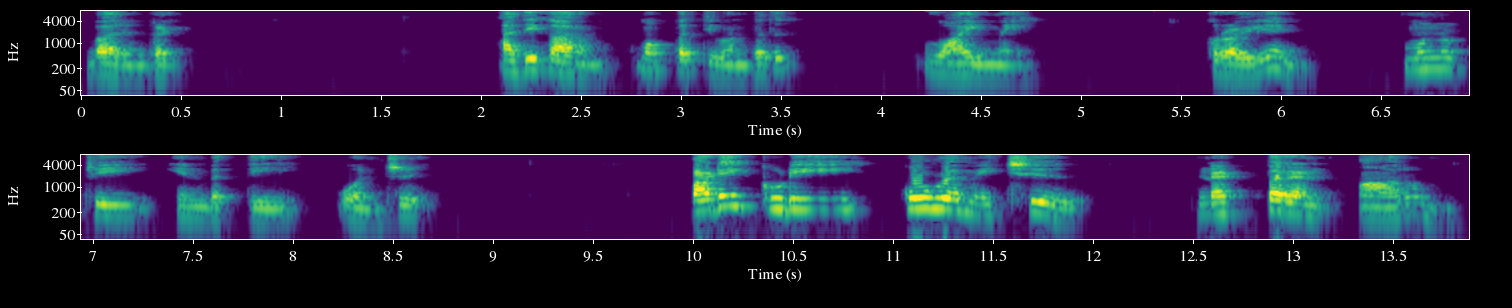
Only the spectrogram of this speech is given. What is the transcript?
வாருங்கள். அதிகாரம் முப்பத்தி ஒன்பது வாய்மை. குரல் எண் முன்னூற்றி எண்பத்தி ஒன்று. படைக்குடி கூழமைச்சு நட்பரன் ஆறும்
